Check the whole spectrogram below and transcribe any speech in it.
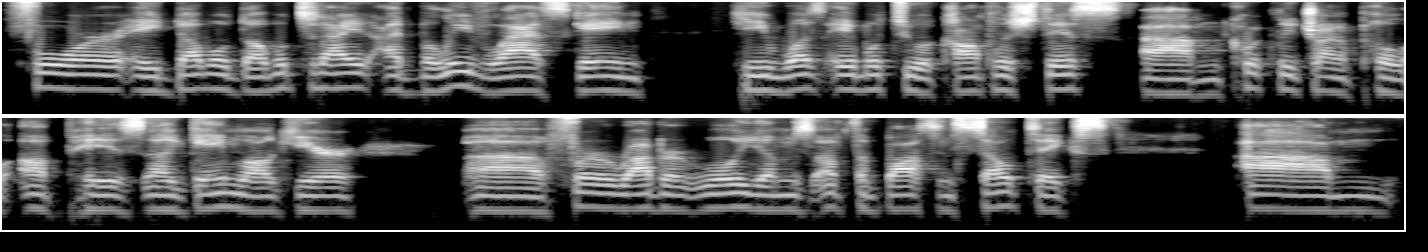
for a double double tonight. I believe last game he was able to accomplish this. Um, quickly trying to pull up his uh, game log here uh, for Robert Williams of the Boston Celtics. Um,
